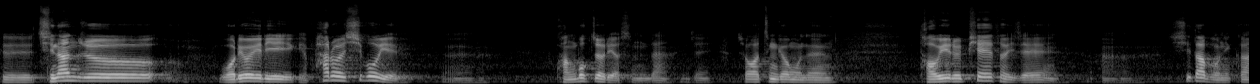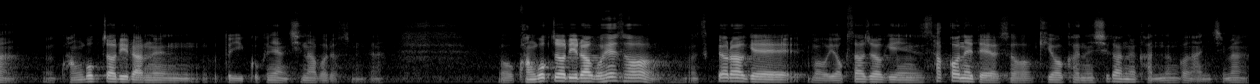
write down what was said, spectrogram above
그 지난주 월요일이 8월 15일 광복절이었습니다. 이제 저 같은 경우는 더위를 피해서 이제 어, 쉬다 보니까 광복절이라는 것도 있고 그냥 지나버렸습니다. 뭐 광복절이라고 해서 특별하게 뭐 역사적인 사건에 대해서 기억하는 시간을 갖는 건 아니지만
